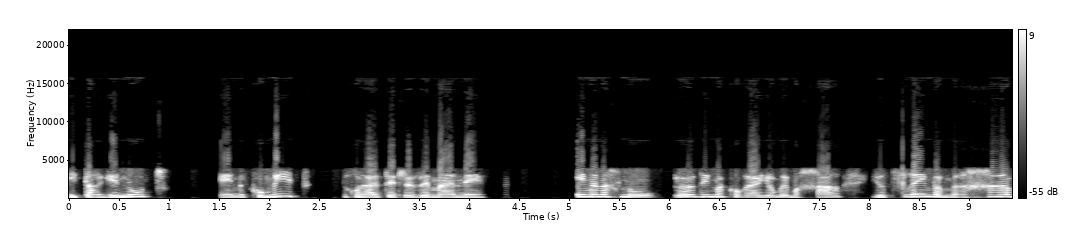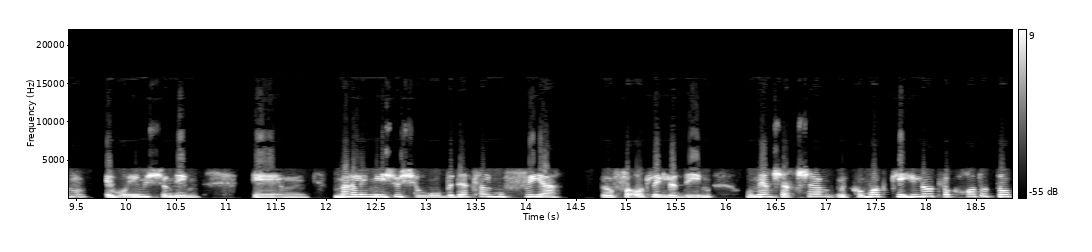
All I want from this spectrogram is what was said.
התארגנות uh, מקומית יכולה לתת לזה מענה. אם אנחנו לא יודעים מה קורה היום ומחר, יוצרים במרחב אירועים שונים. אמ, אמר לי מישהו שהוא בדרך כלל מופיע בהופעות לילדים, הוא אומר שעכשיו מקומות, קהילות לוקחות אותו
